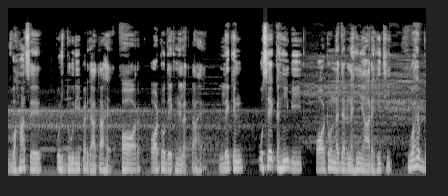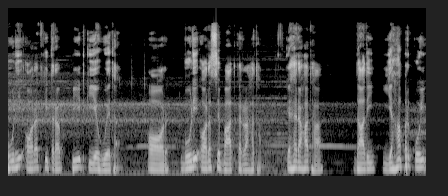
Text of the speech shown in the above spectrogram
वहाँ से कुछ दूरी पर जाता है और ऑटो देखने लगता है। लेकिन उसे कहीं भी ऑटो नज़र नहीं आ रही थी। वह बूढ़ी औरत की तरफ़ पीठ किए हुए था और बूढ़ी औरत से बात कर रहा था। कह रहा था, दादी, यहाँ पर कोई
